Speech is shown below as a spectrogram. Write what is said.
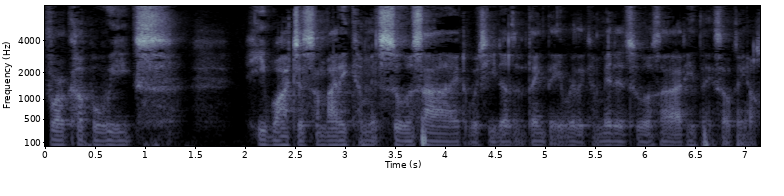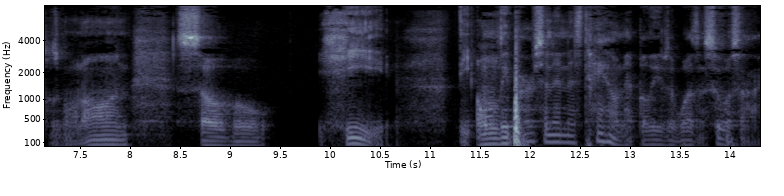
for a couple weeks. He watches somebody commit suicide, which he doesn't think they really committed suicide. He thinks something else was going on. So he, the only person in this town that believes it wasn't suicide,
